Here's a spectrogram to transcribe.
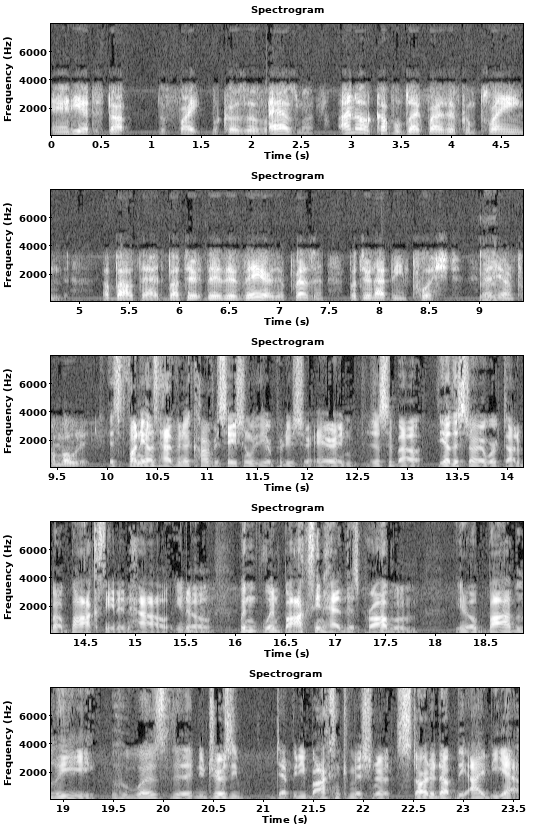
and he had to stop the fight because of asthma. I know a couple of black fighters have complained about that, but they're they're, they're there, they're present, but they're not being pushed Mm. and promoted. It's funny. I was having a conversation with your producer Aaron just about the other story I worked on about boxing and how you know when when boxing had this problem, you know Bob Lee, who was the New Jersey deputy boxing commissioner, started up the IBF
